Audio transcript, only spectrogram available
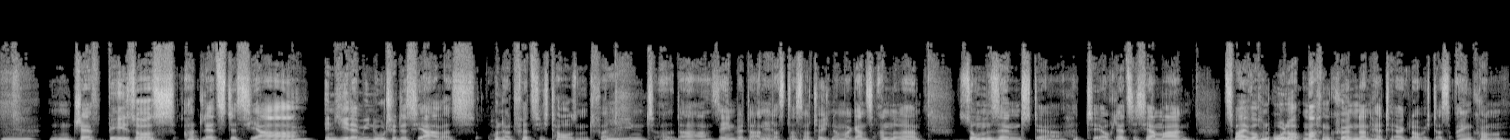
Mhm. Jeff Bezos hat letztes Jahr in jeder Minute des Jahres 140.000 verdient. Mhm. Also da sehen wir dann, ja. dass das natürlich nochmal ganz andere Summen sind. Der hätte ja auch letztes Jahr mal zwei Wochen Urlaub machen können. Dann hätte er, glaube ich, das Einkommen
